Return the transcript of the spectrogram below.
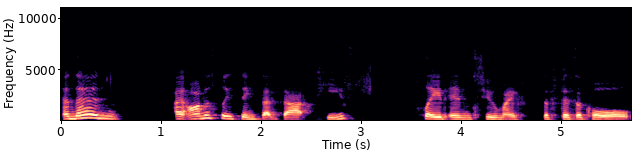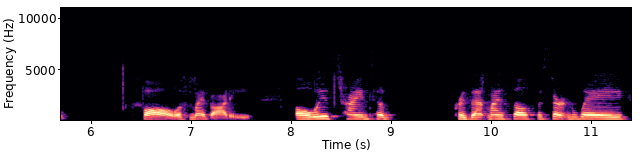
and then I honestly think that that piece played into my, the physical fall of my body, always trying to present myself a certain way,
